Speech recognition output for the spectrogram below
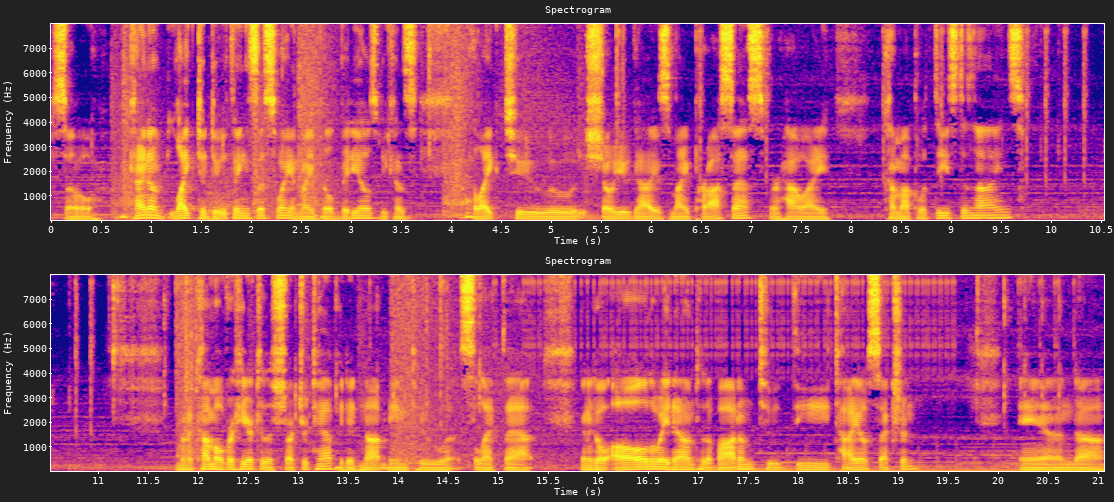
So I kind of like to do things this way in my build videos because I like to show you guys my process for how I come up with these designs. I'm going to come over here to the structure tab. I did not mean to uh, select that. I'm going to go all the way down to the bottom to the Taiyo section. And uh,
